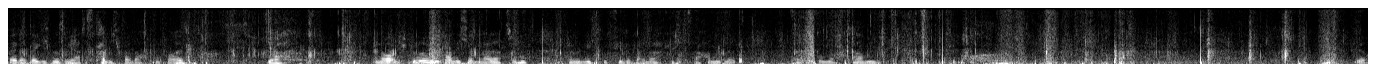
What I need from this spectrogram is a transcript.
Weil dann denke ich mir so, ja, das kann nicht Weihnachten sein. Ja, genau. Und ich bin irgendwie gar nicht im Weihnachtsstimmung weil wir nicht so viele weihnachtliche Sachen in letzter Zeit gemacht haben. Genau. Ja.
